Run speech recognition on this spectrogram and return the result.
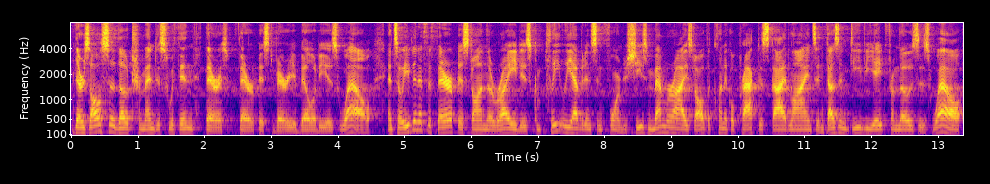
there's also, though, tremendous within ther- therapist variability as well. And so, even if the therapist on the right is completely evidence informed, if she's memorized all the clinical practice guidelines and doesn't deviate from those as well,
